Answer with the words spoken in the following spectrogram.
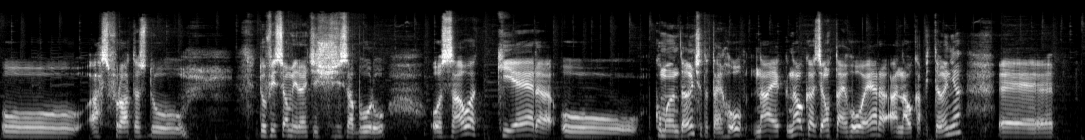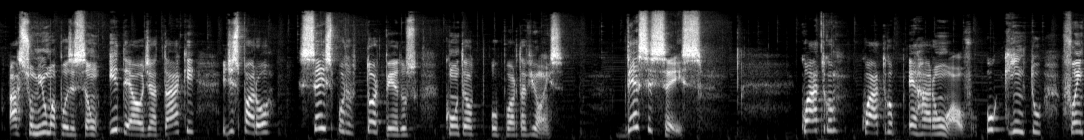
o, as frotas do, do vice-almirante Shizaburo Ozawa, que era o comandante da Taiho. Na, na ocasião, Taiho era a nau capitânia. É, assumiu uma posição ideal de ataque e disparou seis torpedos contra o, o porta-aviões. Desses seis, quatro quatro erraram o alvo. O quinto foi,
